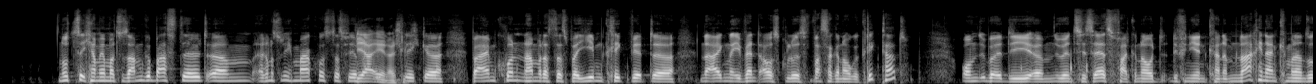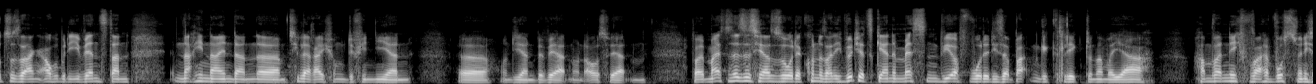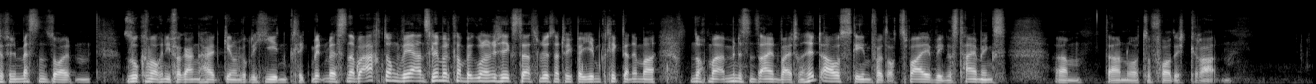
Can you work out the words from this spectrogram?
nutze ich, haben wir mal zusammengebastelt. Ähm, erinnerst du dich, Markus, dass wir ja, bei, Klick, äh, bei einem Kunden haben wir das, dass bei jedem Klick wird äh, ein eigener Event ausgelöst, was er genau geklickt hat und über die ähm, über den CSS-Pfad genau definieren kann. Im Nachhinein kann man dann sozusagen auch über die Events dann im Nachhinein dann äh, Zielerreichungen definieren äh, und die dann bewerten und auswerten. Weil meistens ist es ja so, der Kunde sagt, ich würde jetzt gerne messen, wie oft wurde dieser Button geklickt und dann wir ja haben wir nicht, weil wussten wir nicht, dass wir den messen sollten. So können wir auch in die Vergangenheit gehen und wirklich jeden Klick mitmessen. Aber Achtung, wer ans Limit kommt bei Google Analytics, das löst natürlich bei jedem Klick dann immer nochmal mindestens einen weiteren Hit aus, gegebenenfalls auch zwei wegen des Timings. Ähm, da nur zur Vorsicht geraten.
